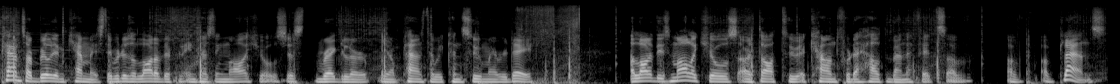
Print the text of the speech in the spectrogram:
plants are brilliant chemists. They produce a lot of different interesting molecules, just regular, you know, plants that we consume every day. A lot of these molecules are thought to account for the health benefits of, of, of plants.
